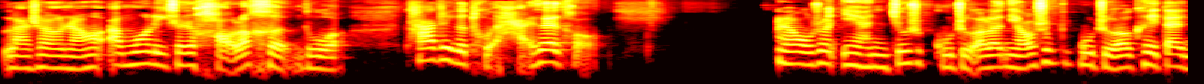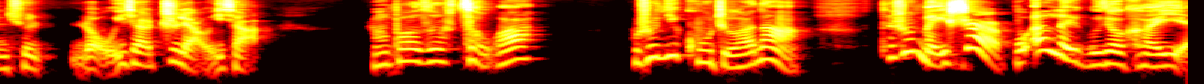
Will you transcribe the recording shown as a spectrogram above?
拉伤，然后按摩了一下就好了很多，他这个腿还在疼。然后我说：“哎呀，你就是骨折了，你要是不骨折，可以带你去揉一下，治疗一下。”然后包子说：“走啊！”我说：“你骨折呢？”他说：“没事儿，不按肋骨就可以。”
